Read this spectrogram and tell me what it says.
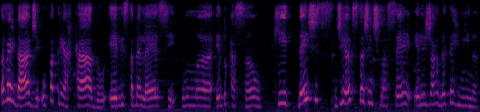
Na verdade, o patriarcado ele estabelece uma educação que desde de antes da gente nascer ele já determina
